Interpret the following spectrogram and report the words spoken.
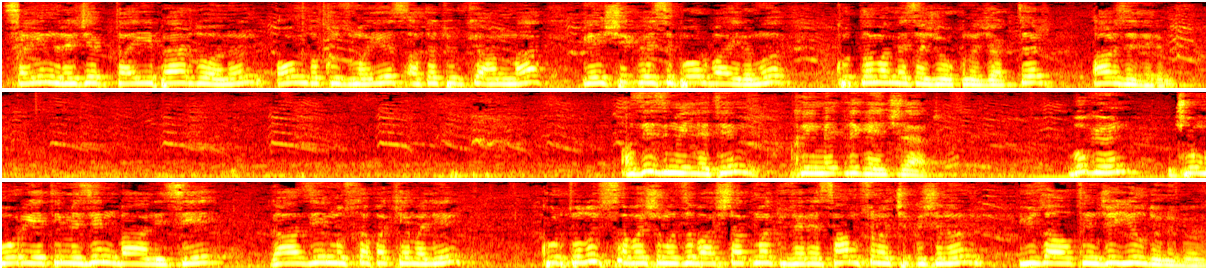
Sayın Recep Tayyip Erdoğan'ın 19 Mayıs Atatürk'ü anma Gençlik ve Spor Bayramı kutlama mesajı okunacaktır. Arz ederim. Aziz milletim, kıymetli gençler. Bugün Cumhuriyetimizin banisi Gazi Mustafa Kemal'in Kurtuluş Savaşımızı başlatmak üzere Samsun'a çıkışının 106. yıl dönümü.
